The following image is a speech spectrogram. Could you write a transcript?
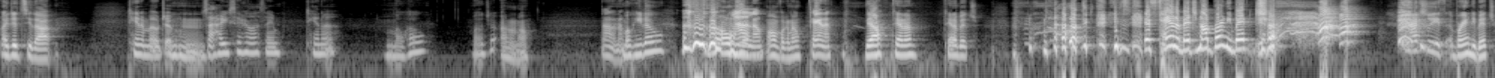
I did see that. Tana Mojo. Mm-hmm. Is that how you say her last name? Tana? Moho, Mojo. I don't know. I don't know. Mojito. I don't I don't know. I don't fucking know. Tana. Yeah, Tana. Tana, bitch. it's, it's Tana, bitch, not Brittany, bitch. Actually, it's a brandy, bitch.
